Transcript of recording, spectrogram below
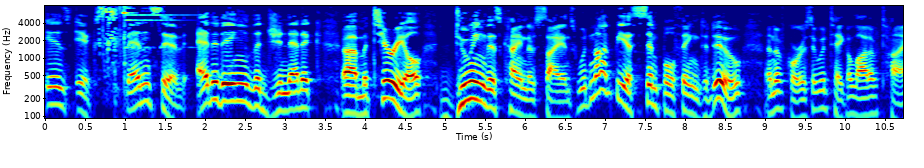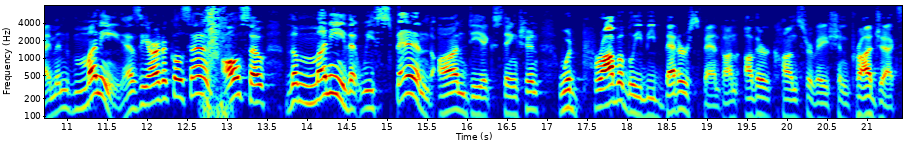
is expensive. Editing the genetic uh, material, doing this kind of science, would not be a simple thing to do. And of course, it would take a lot of time and money, as the article says. Also, the money that we spend on de extinction would probably be better spent on other conservation projects.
